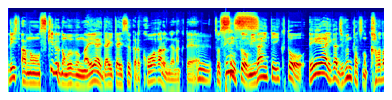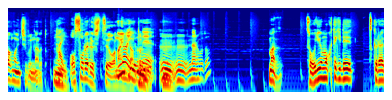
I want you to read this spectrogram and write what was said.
リスあのスキルの部分が AI 代替するから怖がるんじゃなくて、うんそうセンスを磨いていくと AI が自分たちの体の一部になると。うんはい恐れる必要はないんだという。ないよね。うんうん。なるほど。まあ、そういう目的で作ら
